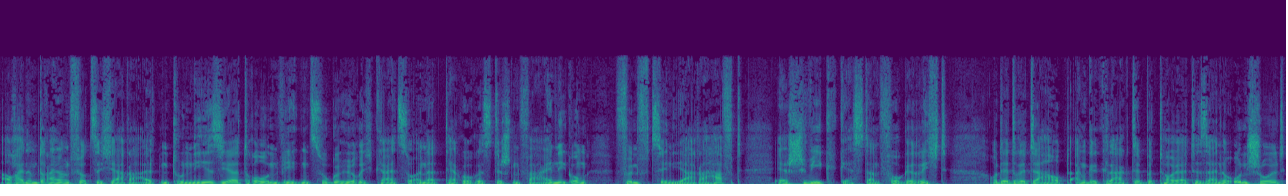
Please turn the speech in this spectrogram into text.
Auch einem 43 Jahre alten Tunesier drohen wegen Zugehörigkeit zu einer terroristischen Vereinigung 15 Jahre Haft. Er schwieg gestern vor Gericht. Und der dritte Hauptangeklagte beteuerte seine Unschuld.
